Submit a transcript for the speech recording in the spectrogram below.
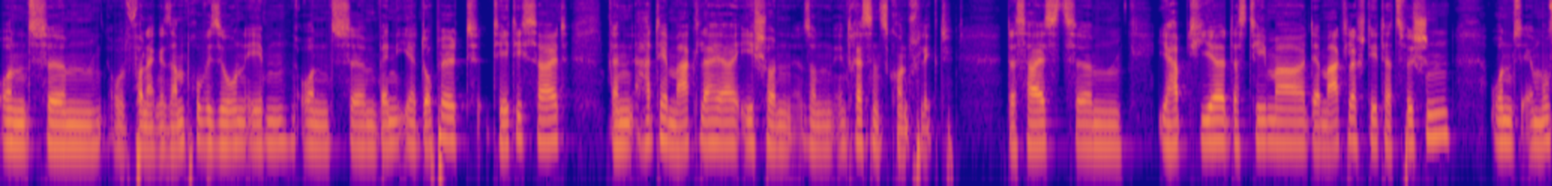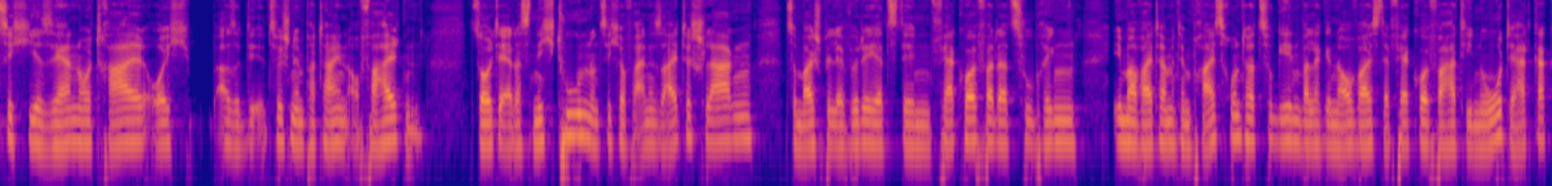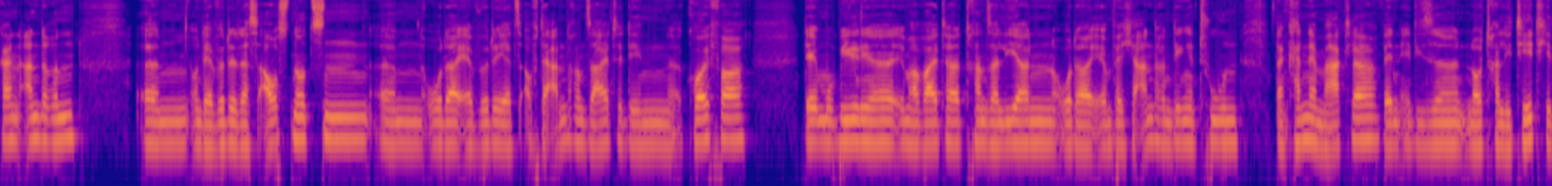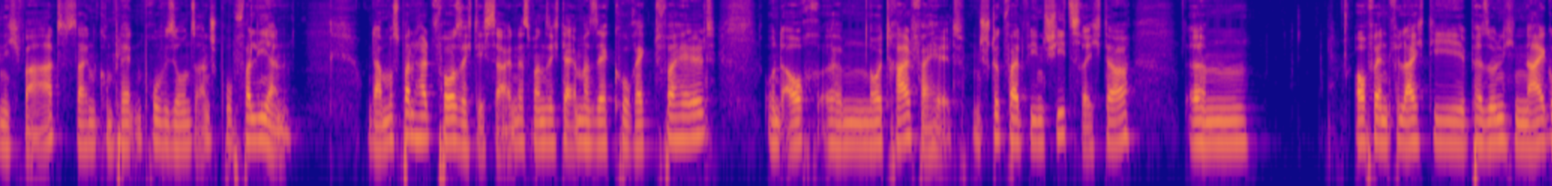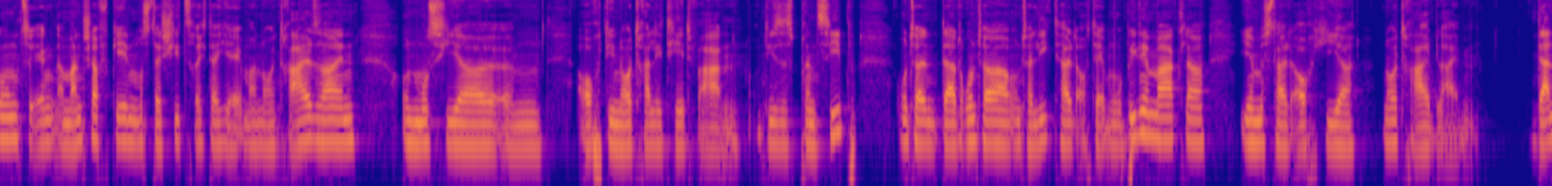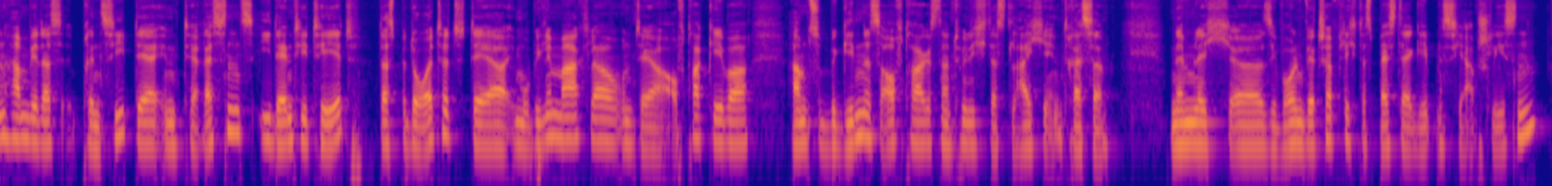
und ähm, von der Gesamtprovision eben. Und ähm, wenn ihr doppelt tätig seid, dann hat der Makler ja eh schon so einen Interessenskonflikt. Das heißt, ähm, ihr habt hier das Thema, der Makler steht dazwischen und er muss sich hier sehr neutral euch, also die, zwischen den Parteien auch verhalten. Sollte er das nicht tun und sich auf eine Seite schlagen, zum Beispiel er würde jetzt den Verkäufer dazu bringen, immer weiter mit dem Preis runterzugehen, weil er genau weiß, der Verkäufer hat die Not, er hat gar keinen anderen ähm, und er würde das ausnutzen ähm, oder er würde jetzt auf der anderen Seite den Käufer der Immobilie immer weiter transalieren oder irgendwelche anderen Dinge tun, dann kann der Makler, wenn er diese Neutralität hier nicht wahrt, seinen kompletten Provisionsanspruch verlieren. Und da muss man halt vorsichtig sein, dass man sich da immer sehr korrekt verhält und auch ähm, neutral verhält. Ein Stück weit wie ein Schiedsrichter. Ähm, auch wenn vielleicht die persönlichen Neigungen zu irgendeiner Mannschaft gehen, muss der Schiedsrichter hier immer neutral sein und muss hier ähm, auch die Neutralität wahren. Und dieses Prinzip unter, darunter unterliegt halt auch der Immobilienmakler. Ihr müsst halt auch hier neutral bleiben. Dann haben wir das Prinzip der Interessensidentität. Das bedeutet, der Immobilienmakler und der Auftraggeber haben zu Beginn des Auftrages natürlich das gleiche Interesse. Nämlich, äh, sie wollen wirtschaftlich das beste Ergebnis hier abschließen.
